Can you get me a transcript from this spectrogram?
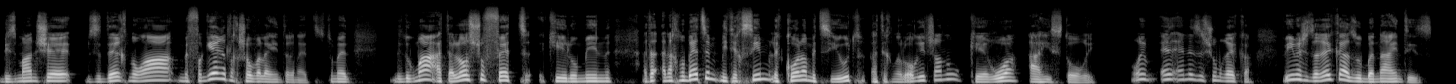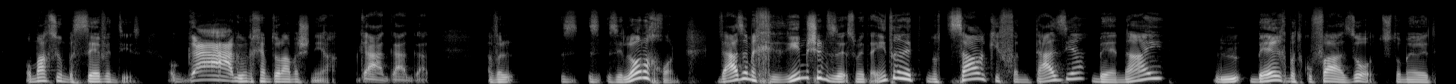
בזמן שזה דרך נורא מפגרת לחשוב על האינטרנט. זאת אומרת, לדוגמה, אתה לא שופט כאילו מין, אתה, אנחנו בעצם מתייחסים לכל המציאות הטכנולוגית שלנו כאירוע ההיסטורי. אומרים, אין, אין לזה שום רקע. ואם יש איזה רקע, אז הוא ב nineties, או מקסימום ב seventies, או גג במלחמת העולם השנייה. גג, גג, גג. אבל זה, זה, זה לא נכון. ואז המחירים של זה, זאת אומרת, האינטרנט נוצר כפנטזיה בעיניי, בערך בתקופה הזאת. זאת אומרת,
